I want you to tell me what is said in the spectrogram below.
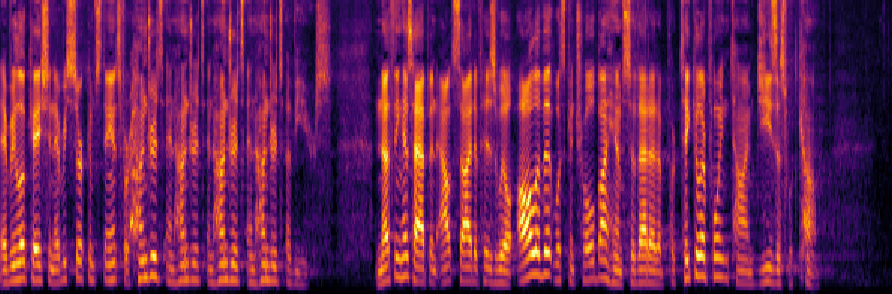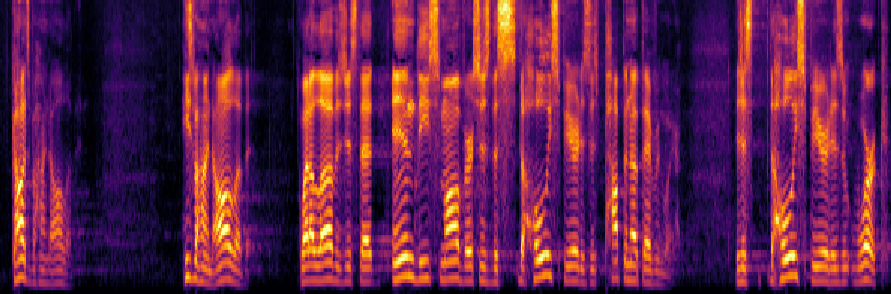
every location, every circumstance for hundreds and hundreds and hundreds and hundreds of years. Nothing has happened outside of His will. All of it was controlled by Him so that at a particular point in time, Jesus would come. God's behind all of it. He's behind all of it. What I love is just that in these small verses, the, the Holy Spirit is just popping up everywhere. It's just the Holy Spirit is at work.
